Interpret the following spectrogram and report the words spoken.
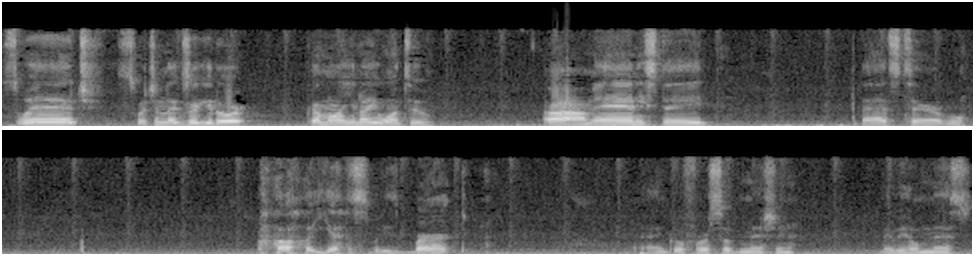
Switch! Switch an Exeggutor. Come on, you know you want to. Ah, man, he stayed. That's terrible. Oh, yes, but he's burnt. And go for a submission. Maybe he'll miss.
